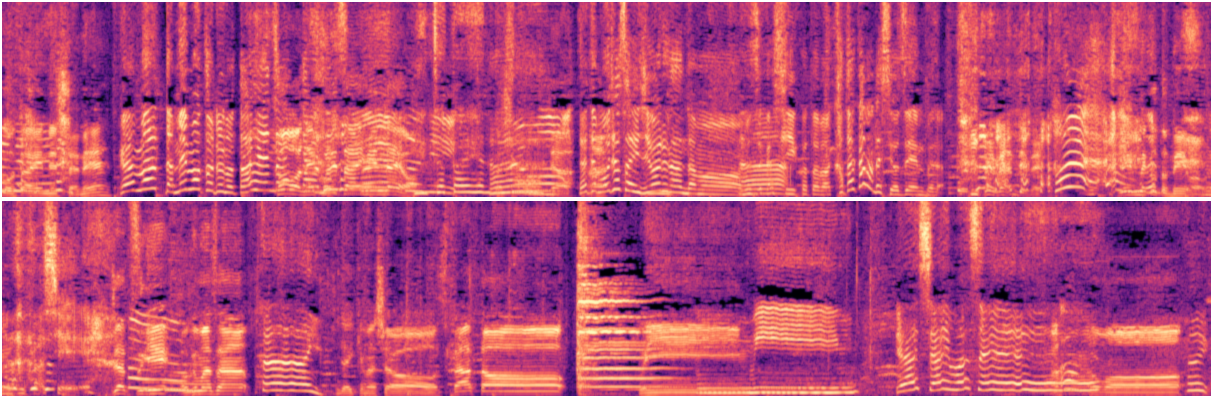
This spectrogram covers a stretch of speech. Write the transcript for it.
構大変でしたね。頑張った。メモ取るの大変だった。そうね、これ大変だよ。めっちゃ大変だ。だってもじゃさん意地悪なんだもん。難しい言葉。カタカナですよ、全部。難いや、なんでだよ。そんなことねえわ、俺。しい。じゃあ次、奥間さん。はーい。じゃあ行きましょう。スタートウィーン。ウィーン。いらっしゃいませあ、どうもー。はい。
